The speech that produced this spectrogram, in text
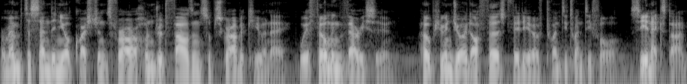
Remember to send in your questions for our 100,000 subscriber Q&A. We're filming very soon. Hope you enjoyed our first video of 2024. See you next time.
